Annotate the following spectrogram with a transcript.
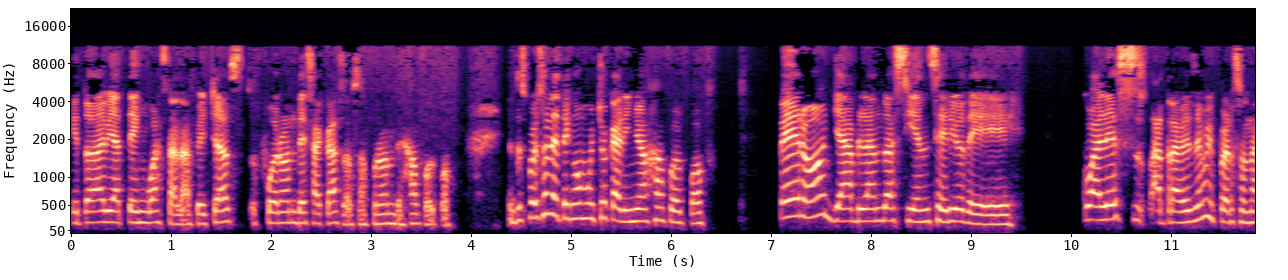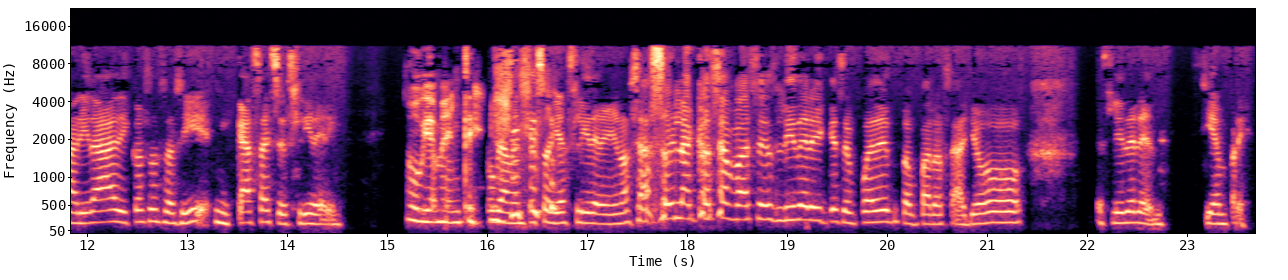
que todavía tengo hasta la fecha fueron de esa casa, o sea, fueron de Hufflepuff. Entonces, por eso le tengo mucho cariño a Hufflepuff. Pero ya hablando así en serio de cuál es a través de mi personalidad y cosas así, mi casa es Slytherin. Obviamente. Obviamente soy Slytherin, o sea, soy la cosa más Slytherin que se pueden topar, o sea, yo Slytherin siempre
